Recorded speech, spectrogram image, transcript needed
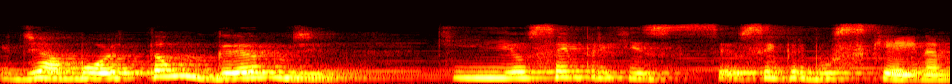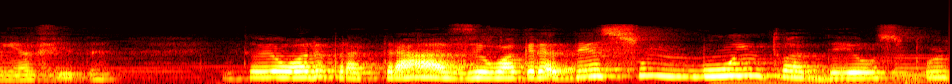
e de amor tão grande que eu sempre quis, eu sempre busquei na minha vida. Então eu olho para trás, eu agradeço muito a Deus por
